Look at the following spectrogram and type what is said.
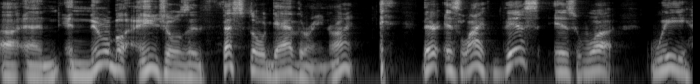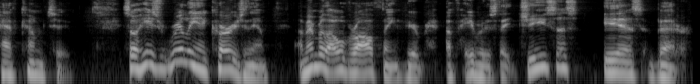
uh, an innumerable angels and festal gathering, right? there is life. This is what we have come to. So he's really encouraging them. Remember the overall thing here of Hebrews that Jesus is better.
